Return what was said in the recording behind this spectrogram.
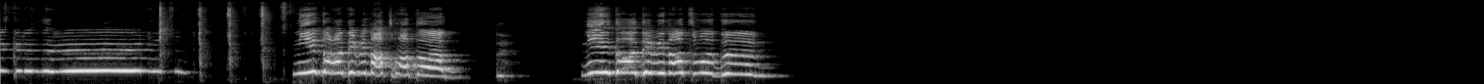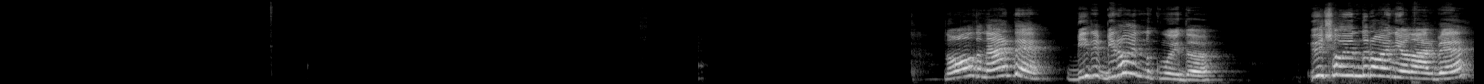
Teşekkür ederim. Niye daha demin atmadın? Niye daha demin atmadın? Ne oldu? Nerede? Bir, bir oyunluk muydu? Üç oyundur oynuyorlar be.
